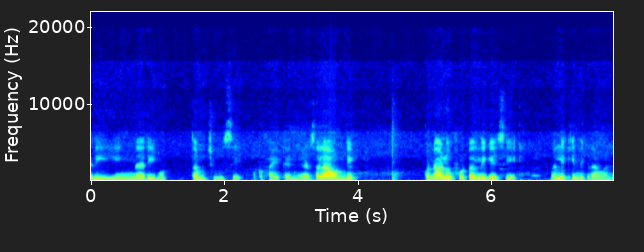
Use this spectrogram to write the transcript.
గ్రీనరీ మొత్తం చూసి ఒక ఫైవ్ టెన్ మినిట్స్ అలా ఉండి ఒక నాలుగు ఫోటోలు దిగేసి మళ్ళీ కిందికి రావాలి.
